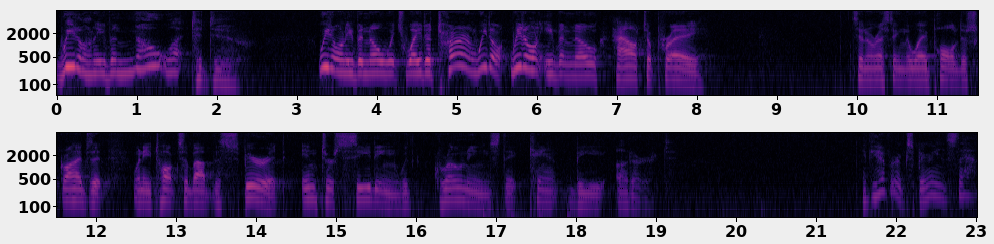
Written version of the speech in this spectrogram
we don't even know what to do. We don't even know which way to turn. We don't, we don't even know how to pray. It's interesting the way Paul describes it when he talks about the Spirit interceding with groanings that can't be uttered. Have you ever experienced that?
